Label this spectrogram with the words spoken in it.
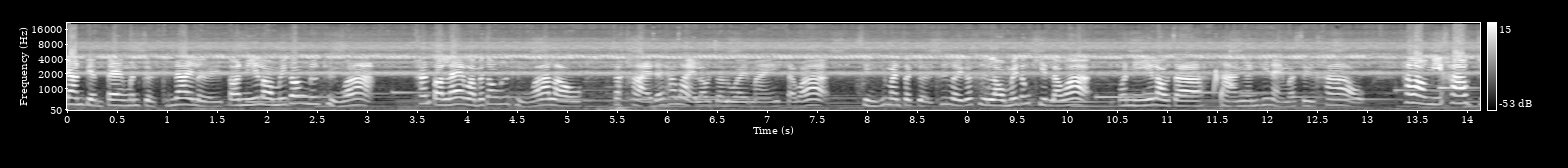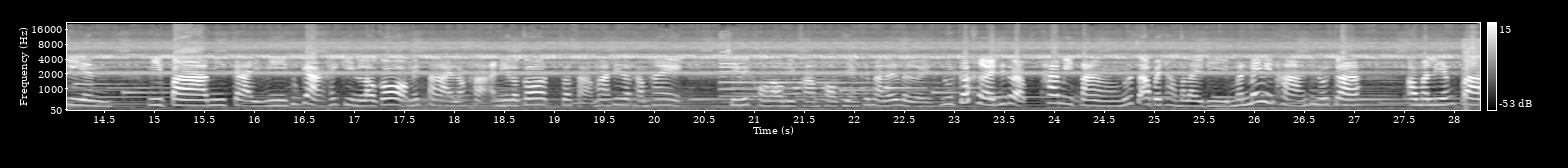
การเปลี่ยนแปลงมันเกิดขึ้นได้เลย ตอนนี้เราไม่ต้องนึกถึงว่าขั้นตอนแรกเราไม่ต้องนึกถึงว่าเราจะขายได้เท่าไหร่เราจะรวยไหม แต่ว่าสิ่งที่มันจะเกิดขึ้นเลยก็คือเราไม่ต้องคิดแล้วว่า วันนี้เราจะหาเงินที่ไหนมาซื้อข้าว ถ้าเรามีข้าวกิน มีปลา มีไก่ มีทุกอย่างให้กินเราก็ไม่ตายแล้วค่ะ อันนี้เราก็จะสามารถที่จะทำให้ ชีวิตของเรามีความพอเพียงขึ้นมาได้เลย นุชก็เคยที่จะแบบถ้ามีตังค์นุชจะเอาไปทำอะไรดี มันไม่มีทางที่นุชจะเอามาเลี้ยงปลา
